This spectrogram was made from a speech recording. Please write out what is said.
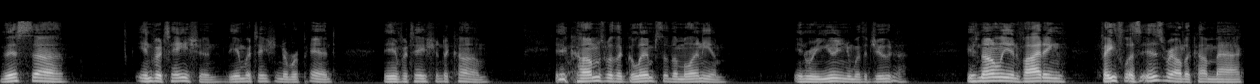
This uh, invitation, the invitation to repent, the invitation to come, it comes with a glimpse of the millennium in reunion with Judah. He's not only inviting faithless Israel to come back,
